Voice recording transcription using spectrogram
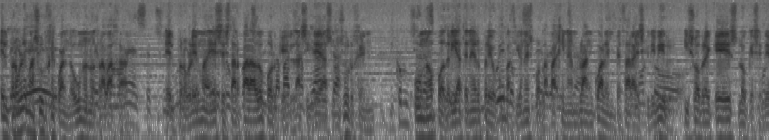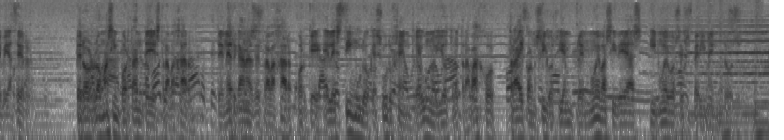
El problema surge cuando uno no trabaja. El problema es estar parado porque las ideas no surgen. Uno podría tener preocupaciones por la página en blanco al empezar a escribir y sobre qué es lo que se debe hacer. Pero lo más importante es trabajar, tener ganas de trabajar, porque el estímulo que surge entre uno y otro trabajo trae consigo siempre nuevas ideas y nuevos experimentos.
